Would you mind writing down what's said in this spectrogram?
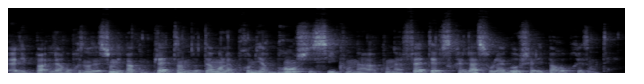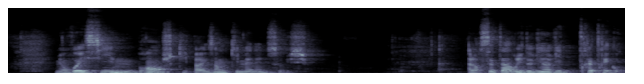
elle est pas, la représentation n'est pas complète, hein. notamment la première branche ici qu'on a, qu'on a faite, elle serait là sur la gauche, elle n'est pas représentée. Mais on voit ici une branche qui, par exemple, qui mène à une solution. Alors cet arbre, il devient vite très très gros.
